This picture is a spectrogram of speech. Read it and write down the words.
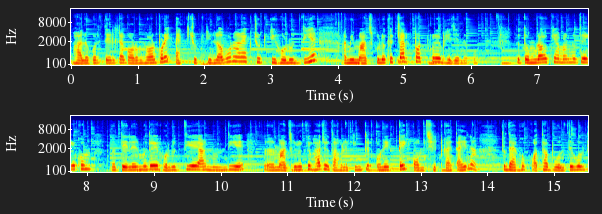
ভালো করে তেলটা গরম হওয়ার পরে এক চুটকি লবণ আর এক চুটকি হলুদ দিয়ে আমি মাছগুলোকে চটপট করে ভেজে নেব। তো তোমরাও কি আমার মতো এরকম তেলের মধ্যে হলুদ দিয়ে আর নুন দিয়ে মাছগুলোকে ভাজো? তাহলে কিন্তু অনেকটাই কম ছিটকায়, তাই না? তো দেখো, কথা বলতে বলতে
